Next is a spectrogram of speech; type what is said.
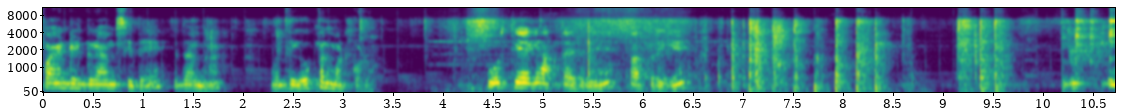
ಫೈವ್ ಹಂಡ್ರೆಡ್ ಗ್ರಾಮ್ಸ್ ಇದೆ. ಇದನ್ನು ಮೊದಲಿಗೆ ಓಪನ್ ಮಾಡಿಕೊಳ್ಳು ಪೂರ್ತಿಯಾಗಿ ಹಾಕ್ತಾ ಇದ್ದೇನೆ ಪಾತ್ರೆಗೆ. ಉಪ್ಪು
